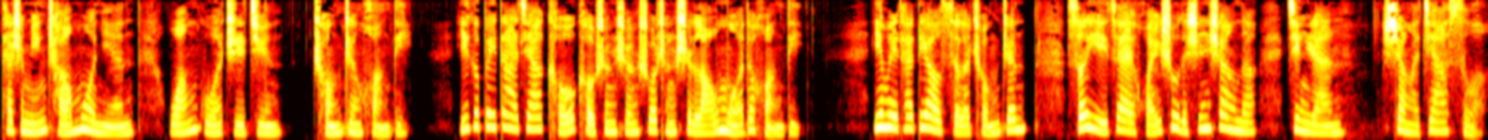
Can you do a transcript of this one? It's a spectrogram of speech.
他是明朝末年亡国之君。崇祯皇帝，一个被大家口口声声说成是劳模的皇帝，因为他吊死了崇祯，所以在槐树的身上呢，竟然上了枷锁。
